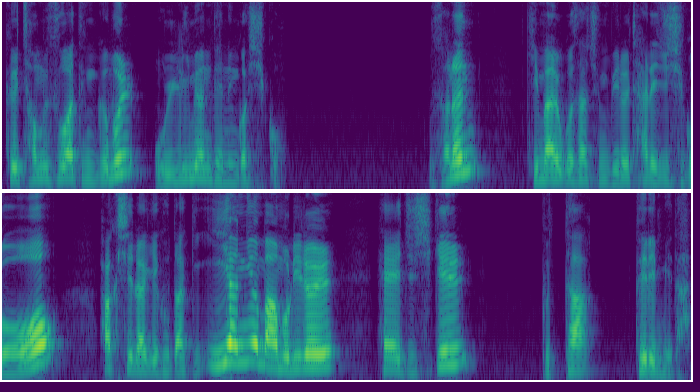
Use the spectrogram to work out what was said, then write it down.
그 점수와 등급을 올리면 되는 것이고 우선은 기말고사 준비를 잘 해주시고 확실하게 고등학교 2학년 마무리를 해주시길 부탁드립니다.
